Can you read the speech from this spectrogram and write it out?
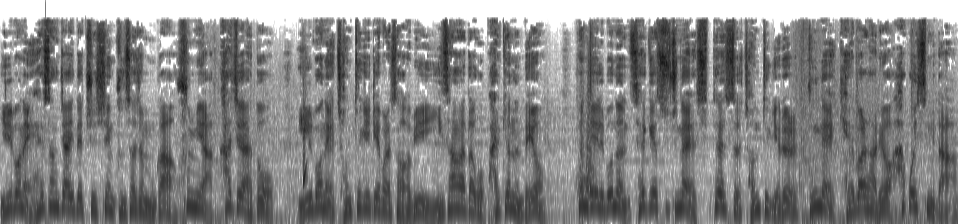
일본의 해상자위대 출신 군사 전문가 후미야 카즈야도 일본의 전투기 개발 사업이 이상하다고 밝혔는데요. 현재 일본은 세계 수준의 스텔스 전투기를 국내 개발하려 하고 있습니다.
